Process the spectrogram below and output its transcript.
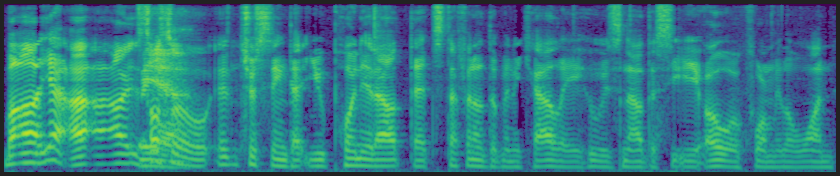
But uh, yeah, I, I, it's but also yeah. interesting that you pointed out that Stefano Domenicali, who is now the CEO of Formula One,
